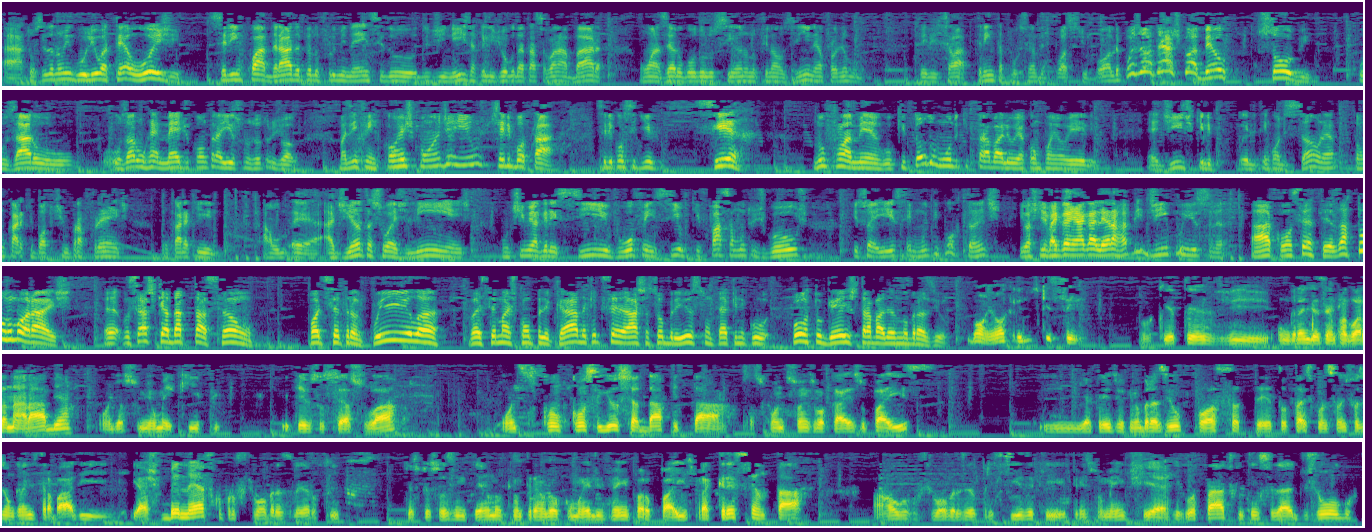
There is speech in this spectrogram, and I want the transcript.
a torcida não engoliu até hoje ser enquadrada pelo Fluminense do, do Diniz, naquele jogo da Taça Guanabara, 1x0 gol do Luciano no finalzinho, né? O Flamengo teve, sei lá, 30% de posse de bola. Depois eu até acho que o Abel soube usar, o, usar um remédio contra isso nos outros jogos. Mas enfim, corresponde aí se ele botar, se ele conseguir ser no Flamengo que todo mundo que trabalhou e acompanhou ele é, diz que ele, ele tem condição, né? Então um cara que bota o time pra frente, um cara que é, adianta suas linhas, um time agressivo, ofensivo, que faça muitos gols. Isso aí isso é muito importante. Eu acho que ele vai ganhar a galera rapidinho com isso, né? Ah, com certeza. Arthur Moraes, é, você acha que a adaptação pode ser tranquila? Vai ser mais complicada? O que, que você acha sobre isso, um técnico português trabalhando no Brasil? Bom, eu acredito que sim. Porque teve um grande exemplo agora na Arábia, onde assumiu uma equipe e teve sucesso lá onde conseguiu se adaptar às condições locais do país e acredito que no Brasil possa ter totais condições de fazer um grande trabalho e, e acho benéfico para o futebol brasileiro que, que, as pessoas entendam que um treinador como ele vem para o país para acrescentar algo que o futebol brasileiro precisa, que principalmente é rigor tático, intensidade de jogo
